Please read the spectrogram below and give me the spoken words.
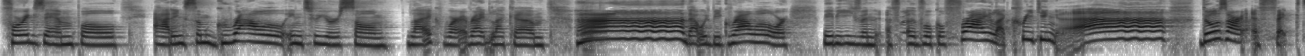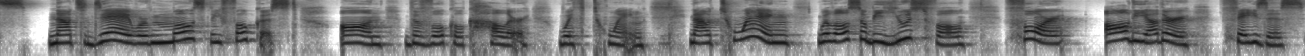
For example, adding some growl into your song, like right, like um, ah, that would be growl, or maybe even a, a vocal fry, like creaking. Ah, those are effects. Now today we're mostly focused on the vocal color with twang. Now, twang will also be useful for all the other phases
